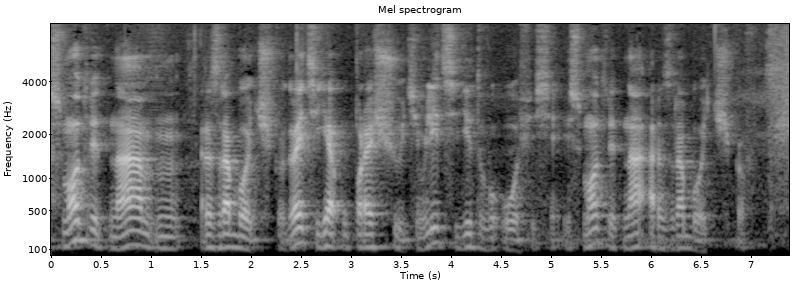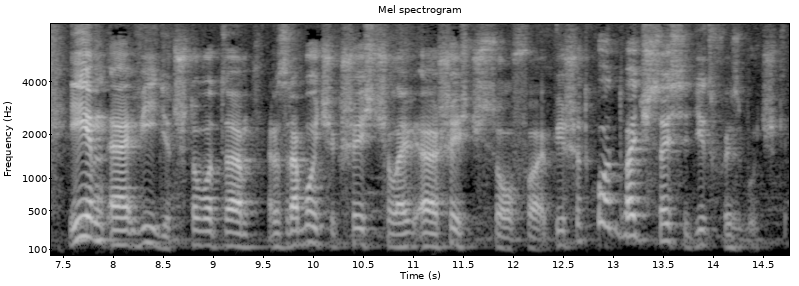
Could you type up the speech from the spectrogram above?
смотрит на разработчиков. Давайте я упрощу. Тимлит сидит в офисе и смотрит на разработчиков. И э, видит, что вот э, разработчик 6, человек, э, 6 часов э, пишет код, 2 часа сидит в фейсбучке.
